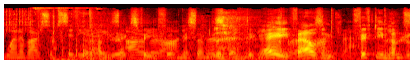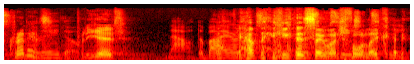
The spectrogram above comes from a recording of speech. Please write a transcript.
One of our subsidiaries, 100 XP for Arberon, misunderstanding. Hey, for 1,000 1,500 credits. Pretty good. Now, the buyer How loves they to keep get so much for associations Loco? clean,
